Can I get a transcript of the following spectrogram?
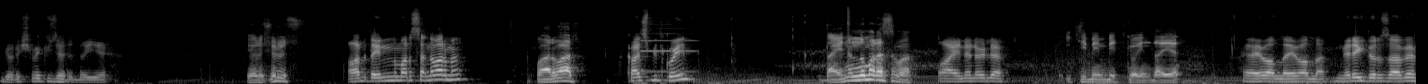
Görüşmek üzere dayı. Görüşürüz. Abi dayının numarası sende var mı? Var var. Kaç bitcoin? Dayının numarası mı? Aynen öyle. 2000 bitcoin dayı. Eyvallah eyvallah. Nereye gidiyoruz abi?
